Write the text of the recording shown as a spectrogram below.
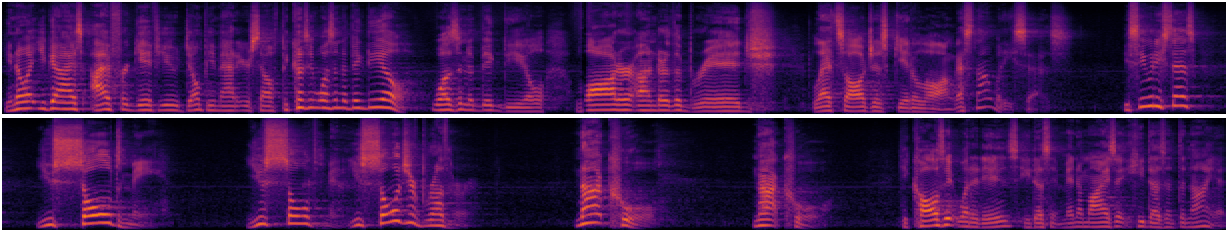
you know what, you guys, I forgive you. Don't be mad at yourself because it wasn't a big deal. Wasn't a big deal. Water under the bridge. Let's all just get along. That's not what he says. You see what he says? You sold me. You sold me. You sold your brother. Not cool. Not cool. He calls it what it is. He doesn't minimize it. He doesn't deny it.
